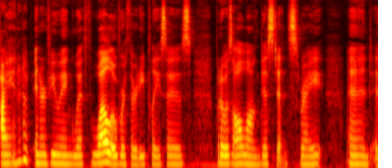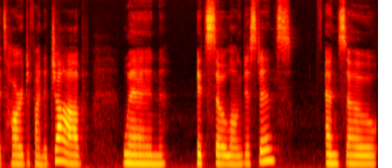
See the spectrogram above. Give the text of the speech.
I ended up interviewing with well over 30 places, but it was all long distance, right? And it's hard to find a job when it's so long distance. And so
